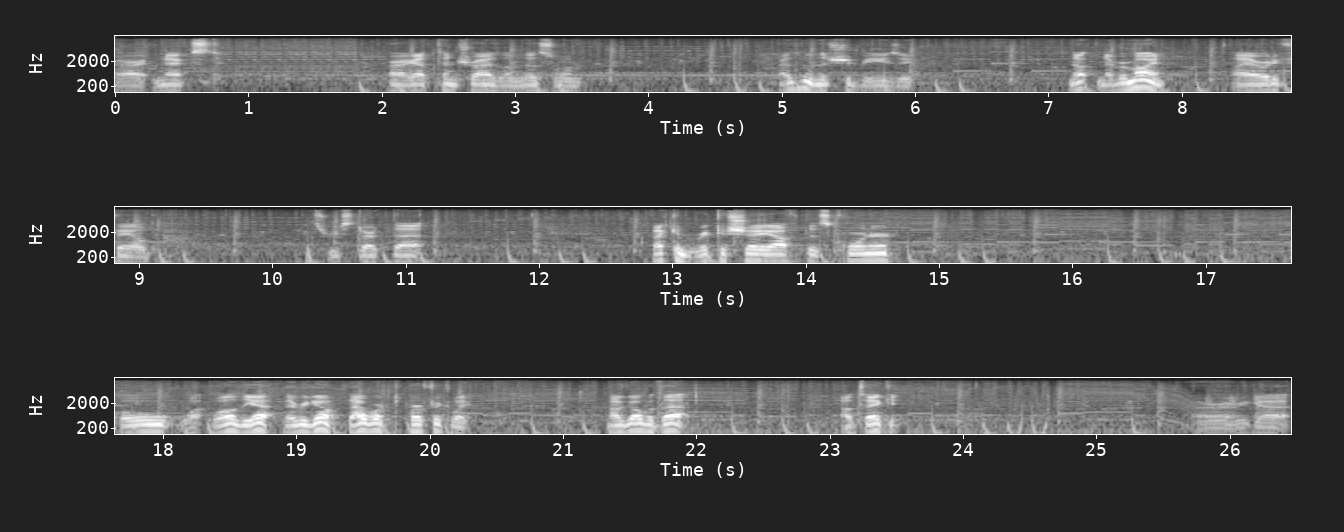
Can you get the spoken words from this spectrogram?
Alright, next. Alright, I got 10 tries on this one. I think this should be easy. Nope, never mind. I already failed. Let's restart that. If I can ricochet off this corner. Oh, well, yeah, there we go. That worked perfectly. I'll go with that. I'll take it. Alright, we got...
